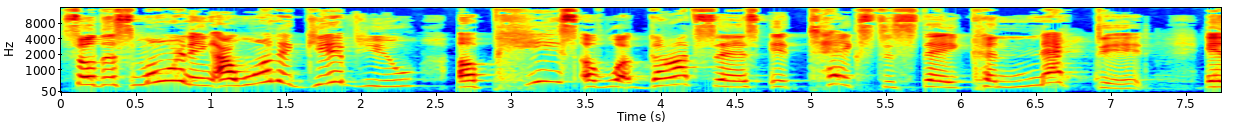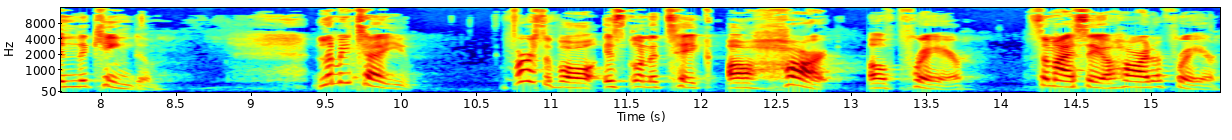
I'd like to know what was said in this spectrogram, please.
So this morning, I want to give you a piece of what God says it takes to stay connected in the kingdom. Let me tell you, first of all, it's going to take a heart of prayer. Somebody say a heart of prayer.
